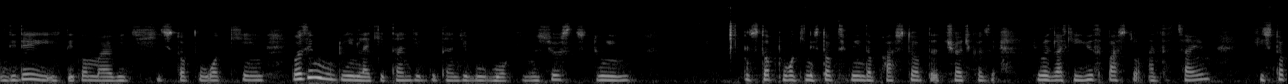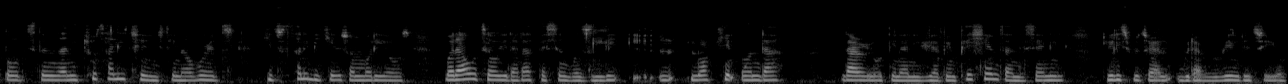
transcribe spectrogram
the day they got married, he stopped working. He wasn't even doing like a tangible, tangible work. He was just doing. He stopped working. He stopped being the pastor of the church because he was like a youth pastor at the time. He stopped all these things and he totally changed. In other words, he totally became somebody else. But I will tell you that that person was li- lurking under that real thing. And if you have been patient and discerning, the Holy Spirit would have revealed it to you.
